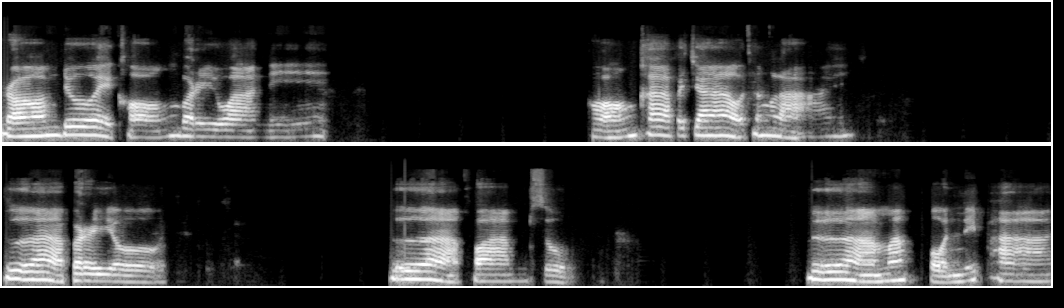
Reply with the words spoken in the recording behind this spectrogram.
พร้อมด้วยของบริวารนนี้ ของข้าพเจ้าทั้งหลาย เพื่อประโยชน์ เพื่อความสุข เพื่อมรรคผลนิพพาน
